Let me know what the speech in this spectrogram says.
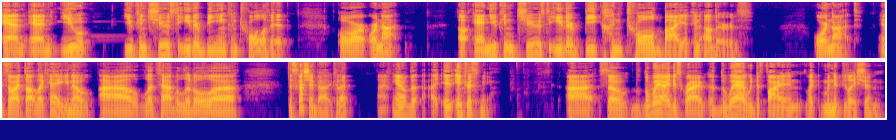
And and you you can choose to either be in control of it or or not. Uh, and you can choose to either be controlled by it in others or not. And so I thought, like, hey, you know, uh, let's have a little uh, discussion about it because I, you know, the, it interests me. Uh, so the way I describe, the way I would define like manipulation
